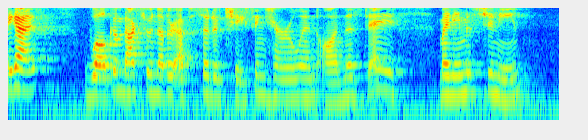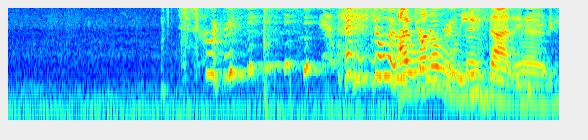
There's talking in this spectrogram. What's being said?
Hey guys, welcome back to another episode of Chasing Heroin on this day. My name is Janine. Sorry. I didn't know I, I want to leave that in.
